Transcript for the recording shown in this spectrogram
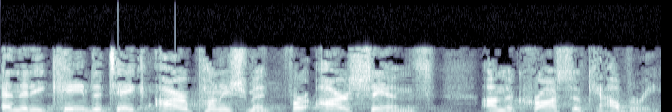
and that he came to take our punishment for our sins on the cross of Calvary.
